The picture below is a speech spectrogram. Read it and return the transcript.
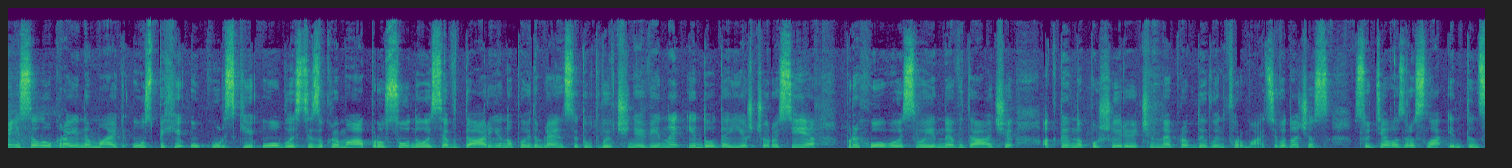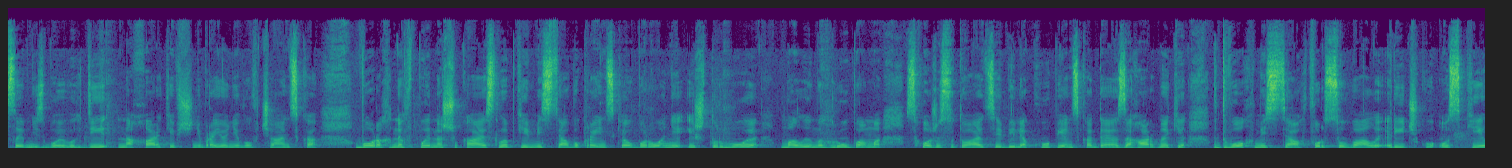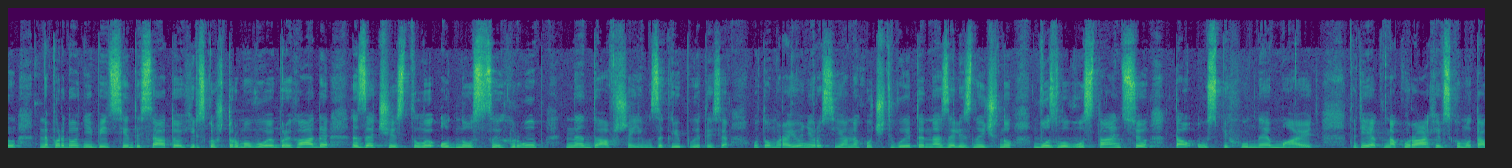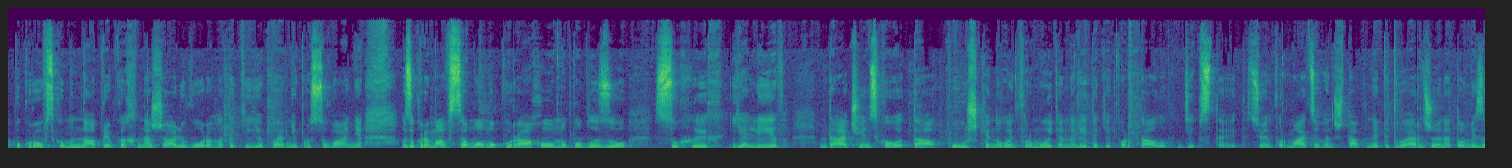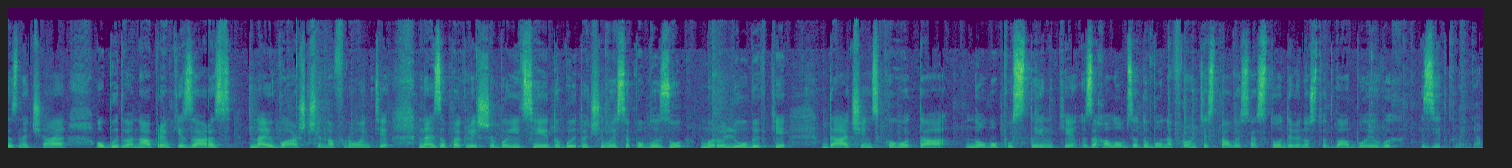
Збройні сили України мають успіхи у Курській області. Зокрема, просунулися в Дар'їно, повідомляє інститут вивчення війни, і додає, що Росія приховує свої невдачі, активно поширюючи неправдиву інформацію. Водночас суттєво зросла інтенсивність бойових дій на Харківщині в районі Вовчанська. Ворог невпинно шукає слабкі місця в українській обороні і штурмує малими групами. Схожа ситуація біля Куп'янська, де загарбники в двох місцях форсували річку Оскіл. Напередодні бійці 10-ї гірсько-штурмової бригади зачистили одну з цих груп, не давши їм закріпитися. У тому районі росіяни хочуть вийти на залізничну вузлову станцію та успіху не мають. Тоді як на Курахівському та Покровському напрямках, на жаль, у ворога такі є певні просування. Зокрема, в самому Кураховому поблизу сухих ялів, Дачинського та Пушкіного інформують аналітики порталу State. Цю інформацію генштаб не підтверджує, натомість зазначає, обидва напрямки зараз найважчі на фронті. Найзапекліші бої цієї доби точилися поблизу Миролюбівки, Дачинського та Новопустинки. Загалом за добу на фронті сталося 192 бойових зіткнення.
